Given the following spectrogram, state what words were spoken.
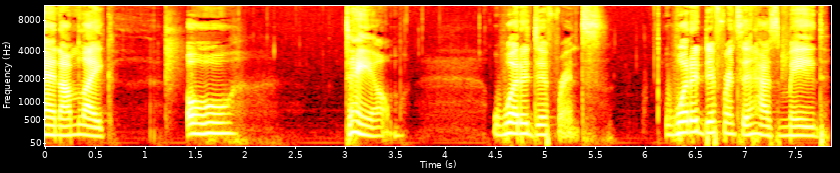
and I'm like, oh, damn, what a difference. What a difference it has made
